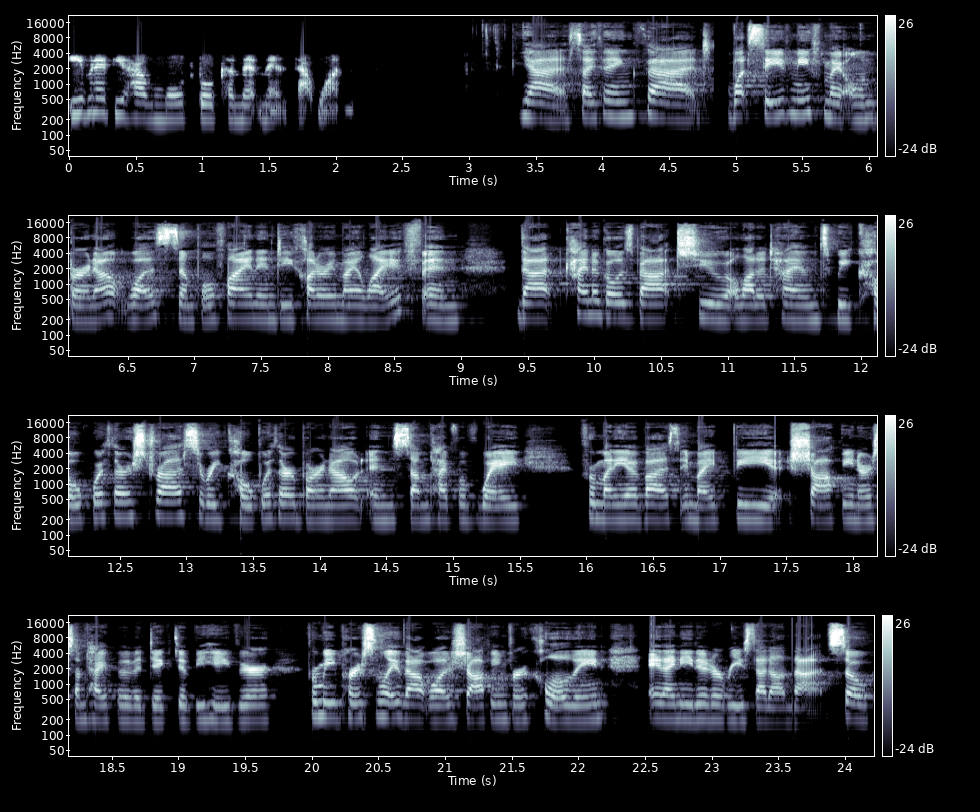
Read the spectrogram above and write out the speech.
even if you have multiple commitments at once? Yes, I think that what saved me from my own burnout was simplifying and decluttering my life. And that kind of goes back to a lot of times we cope with our stress or we cope with our burnout in some type of way. For many of us, it might be shopping or some type of addictive behavior. For me personally, that was shopping for clothing and I needed a reset on that. So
